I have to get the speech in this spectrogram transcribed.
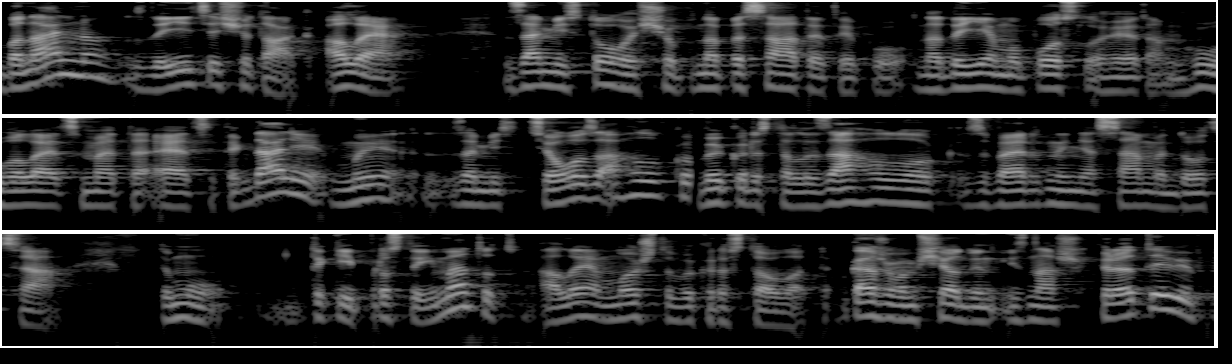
Банально здається, що так, але замість того, щоб написати, типу, надаємо послуги там Google Ads, Meta Ads і так далі, ми замість цього заголовку використали заголовок звернення саме до ЦА. Тому такий простий метод, але можете використовувати. Покажу вам ще один із наших креативів.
